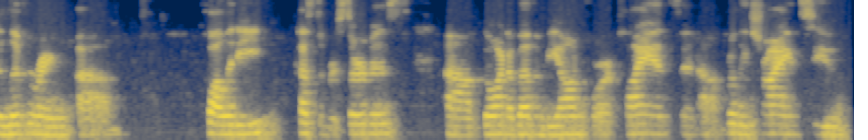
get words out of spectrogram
delivering um, quality customer service, um, going above and beyond for our clients, and um, really trying to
